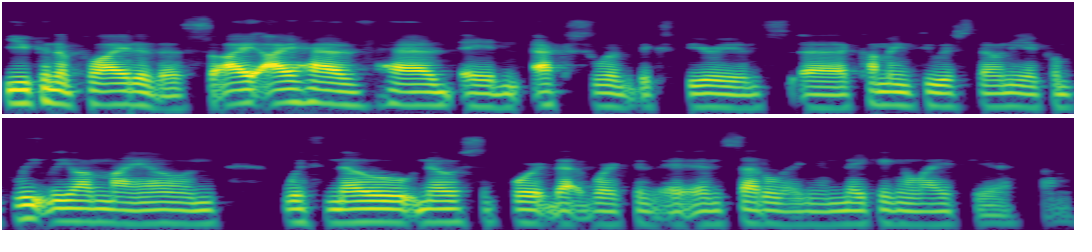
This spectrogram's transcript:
you can apply to this. I, I have had an excellent experience uh, coming to estonia completely on my own with no no support network and, and settling and making a life here so.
